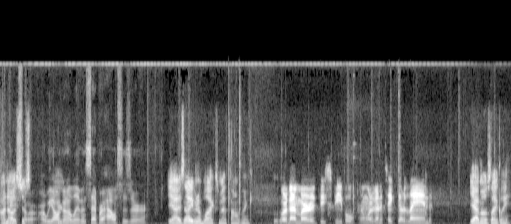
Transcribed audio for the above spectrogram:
Oh no, Okay, it's so just are- are we all here. gonna live in separate houses or? Yeah. It's not even a blacksmith. I don't think. We're gonna murder these people and we're gonna take their land. Yeah, most likely.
